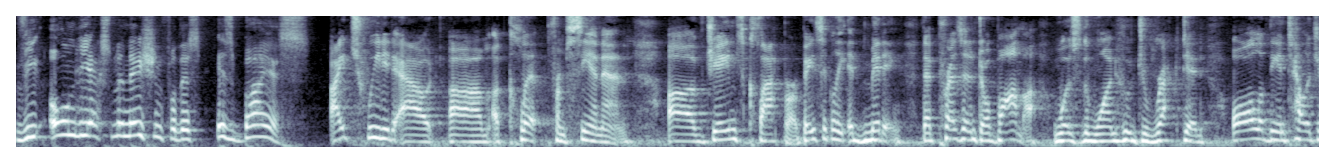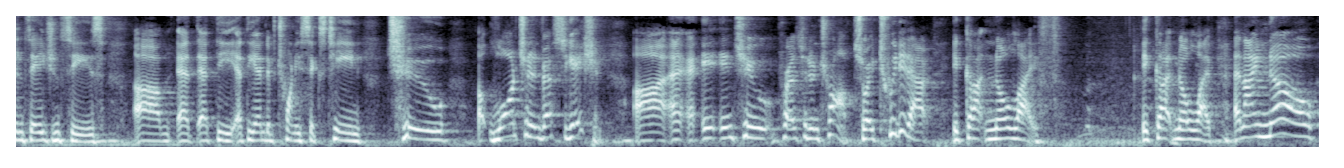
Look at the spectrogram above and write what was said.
the only explanation for this is bias. I tweeted out um, a clip from CNN of James Clapper basically admitting that President Obama was the one who directed all of the intelligence agencies um, at, at, the at the end of 2016 to uh, launch an investigation uh, into President Trump. So I tweeted out, it got no life. It got no life. And I know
